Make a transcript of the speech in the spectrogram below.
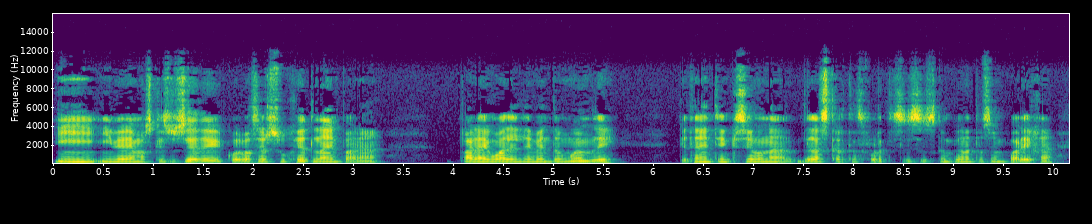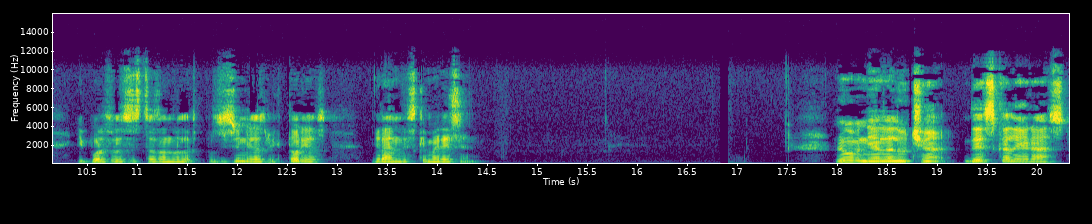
y, veremos qué sucede, cuál va a ser su headline para, para igual el evento en Wembley. que también tiene que ser una de las cartas fuertes de esos campeonatos en pareja y por eso les estás dando la exposición y las victorias grandes que merecen. Luego venía la lucha de escaleras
